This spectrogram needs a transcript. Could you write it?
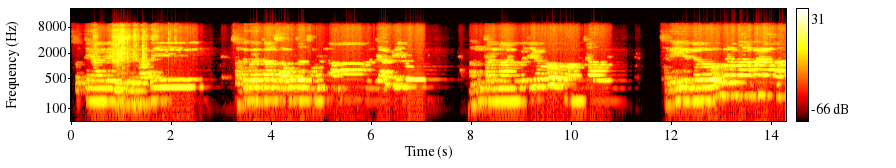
ਸੁਤਿਆਂ ਵੇ ਸਿਹਾਰੇ ਸਤਿਗੁਰ ਕਾ ਸਾਉਤ ਸੁਣਨਾ ਜਾਗਿਓ। ਅੰਤਰ ਮਾਨ ਬਜਿਓ ਜਾਓ ਸਰੀਰ ਜੋ ਗੁਣ ਮਾਹਰਾ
